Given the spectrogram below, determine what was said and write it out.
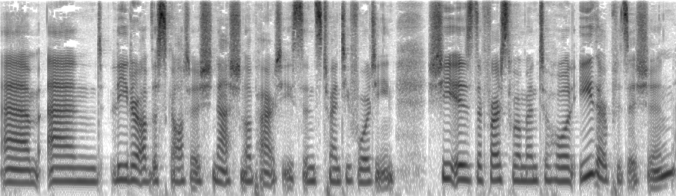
um, and leader of the Scottish National Party since 2014. She is the first woman to hold either position,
